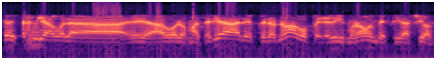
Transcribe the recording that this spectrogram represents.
y hago la eh, hago los materiales, pero no hago periodismo, no hago investigación.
